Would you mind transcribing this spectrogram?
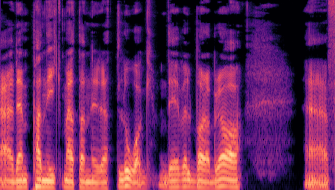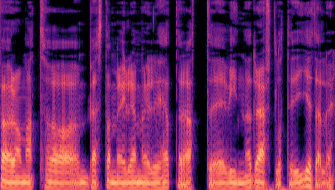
äh, den panikmätaren är rätt låg. Det är väl bara bra eh, för dem att ha bästa möjliga möjligheter att eh, vinna draftlotteriet eller?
